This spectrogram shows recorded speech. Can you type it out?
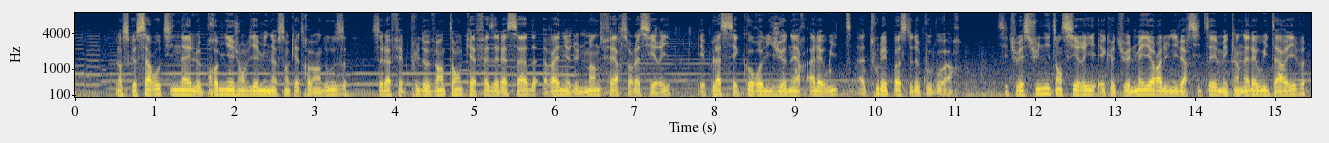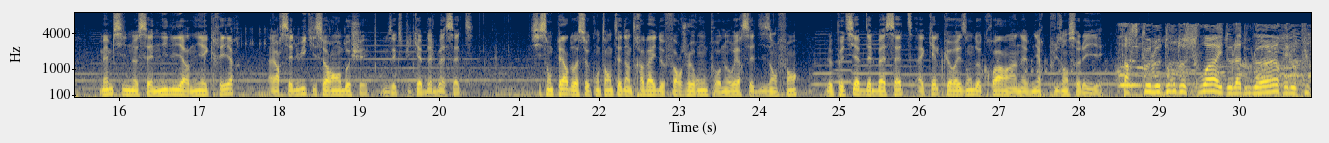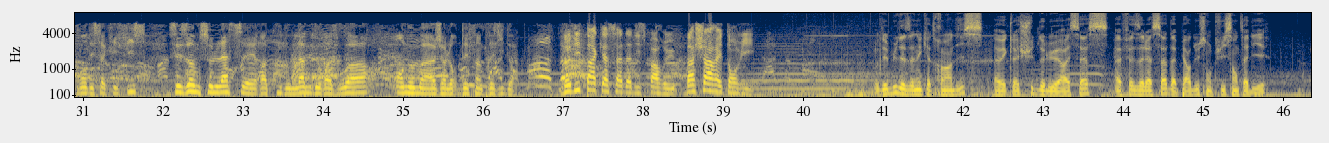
Lorsque Sarout naît le 1er janvier 1992, cela fait plus de 20 ans qu'Hafez el-Assad règne d'une main de fer sur la Syrie et place ses co-religionnaires alaouites à tous les postes de pouvoir. Si tu es sunnite en Syrie et que tu es le meilleur à l'université mais qu'un alaouite arrive, même s'il ne sait ni lire ni écrire, alors c'est lui qui sera embauché, nous explique Abdelbasset. Si son père doit se contenter d'un travail de forgeron pour nourrir ses dix enfants, le petit Abdelbasset a quelques raisons de croire à un avenir plus ensoleillé. Parce que le don de soi et de la douleur est le plus grand des sacrifices, ces hommes se lacèrent à coups de lame de rasoir en hommage à leur défunt président. Ne dites pas qu'Assad a disparu, Bachar est en vie. Au début des années 90, avec la chute de l'URSS, Hafez el-Assad a perdu son puissant allié.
